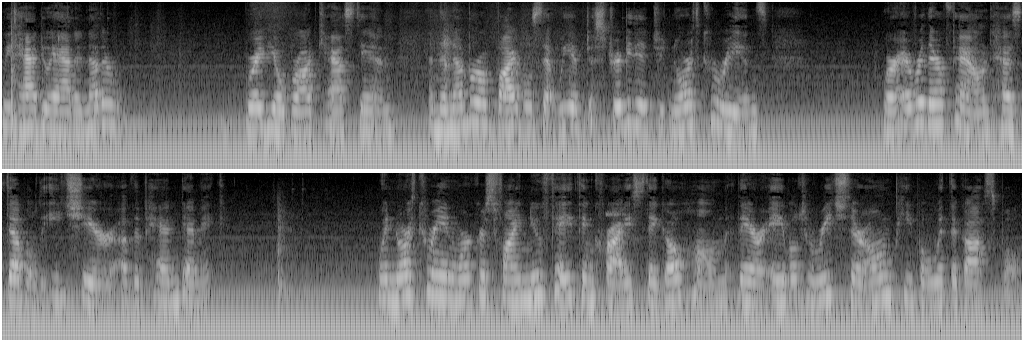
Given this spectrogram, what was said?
We've had to add another radio broadcast in, and the number of Bibles that we have distributed to North Koreans, wherever they're found, has doubled each year of the pandemic. When North Korean workers find new faith in Christ, they go home, they are able to reach their own people with the gospel.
